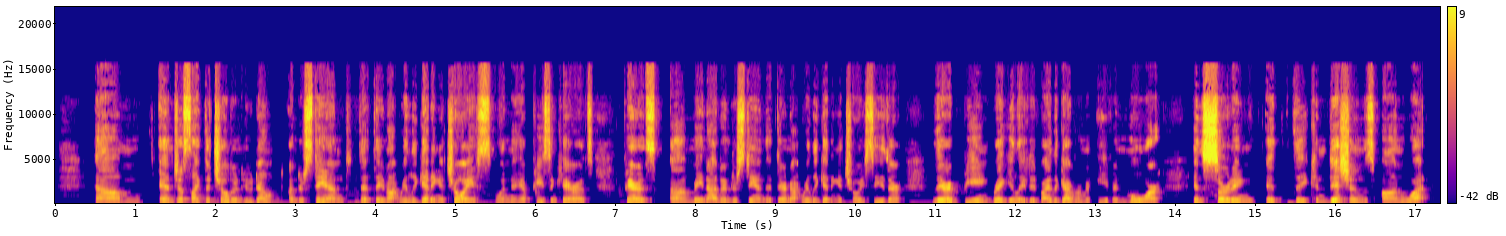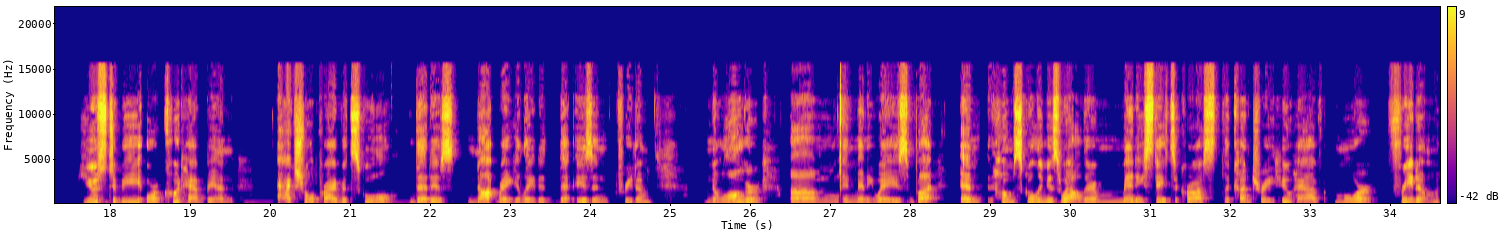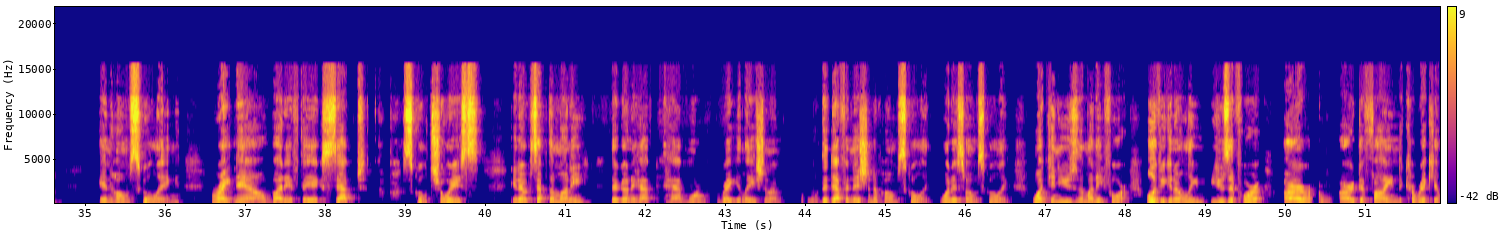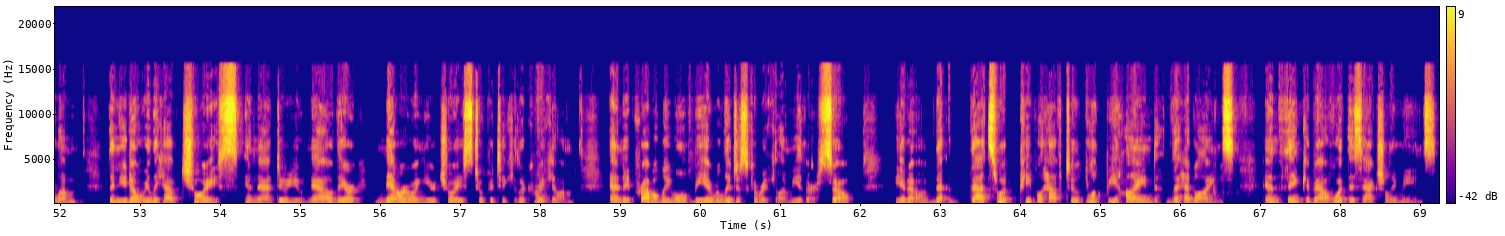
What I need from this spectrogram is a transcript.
Um, and just like the children who don't understand that they're not really getting a choice when they have peas and carrots, parents uh, may not understand that they're not really getting a choice either. They're being regulated by the government even more, inserting it, the conditions on what used to be or could have been actual private school that is not regulated, that is in freedom, no longer um, in many ways, but and homeschooling as well. There are many states across the country who have more freedom in homeschooling right now, but if they accept school choice, you know, accept the money, they're going to have to have more regulation on the definition of homeschooling. What is homeschooling? What can you use the money for? Well, if you can only use it for our our defined curriculum, then you don't really have choice in that, do you? Now they're narrowing your choice to a particular curriculum, and it probably won't be a religious curriculum either. So, you know that that's what people have to look behind the headlines and think about what this actually means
